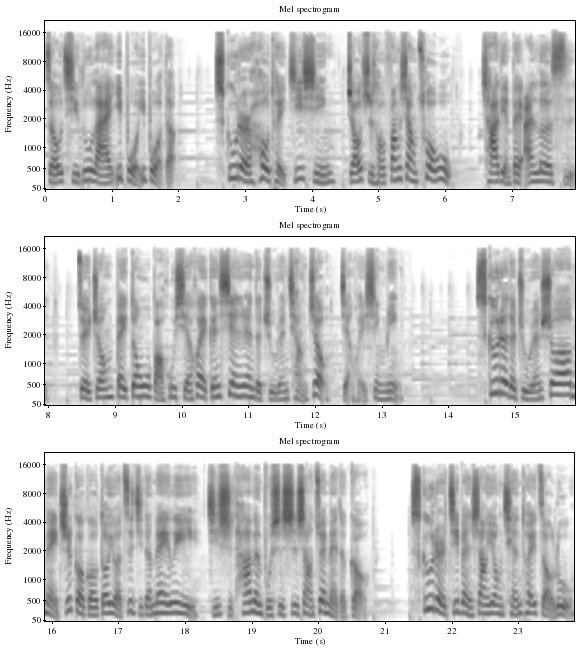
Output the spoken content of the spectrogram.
走起路来一跛一跛的。Scooter 后腿畸形，脚趾头方向错误，差点被安乐死，最终被动物保护协会跟现任的主人抢救，捡回性命。Scooter 的主人说：“每只狗狗都有自己的魅力，即使它们不是世上最美的狗。Scooter 基本上用前腿走路，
